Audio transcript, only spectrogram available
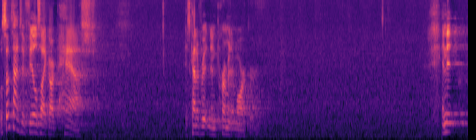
Well, sometimes it feels like our past is kind of written in permanent marker. And it,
